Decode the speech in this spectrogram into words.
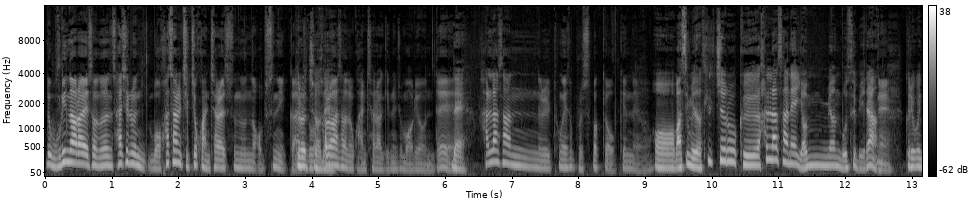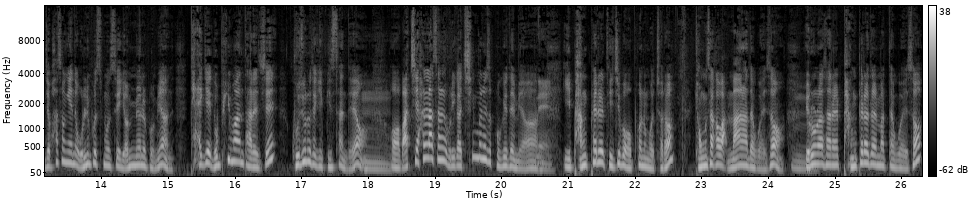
근데 우리나라에서는 사실은 뭐 화산을 직접 관찰할 수는 없으니까 그렇죠. 네. 관찰하기는 좀 어려운데 네. 한라산을 통해서 볼 수밖에 없겠네요. 어, 맞습니다. 실제로 그 한라산의 옆면 모습이랑 네. 그리고 이제 화성에 있는 올림포스 몬스의 옆면을 보면 되게 높이만 다르지 구조는 되게 비슷한데요. 음. 어, 마치 한라산을 우리가 측면에서 보게 되면 네. 이 방패를 뒤집어 엎어놓은 것처럼 경사가 완만하다고 해서 음. 요런 화산을 방패를 닮았다고 해서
